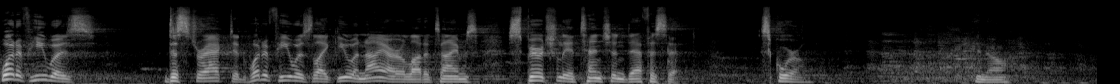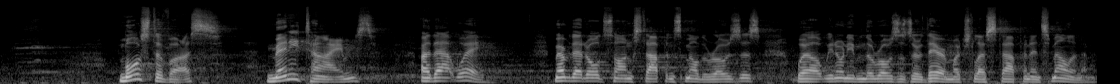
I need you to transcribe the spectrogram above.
What if he was distracted? What if he was like you and I are a lot of times, spiritually attention deficit? Squirrel. You know? Most of us, many times, are that way. Remember that old song, Stop and Smell the Roses? Well, we don't even the roses are there, much less stopping and smelling them.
